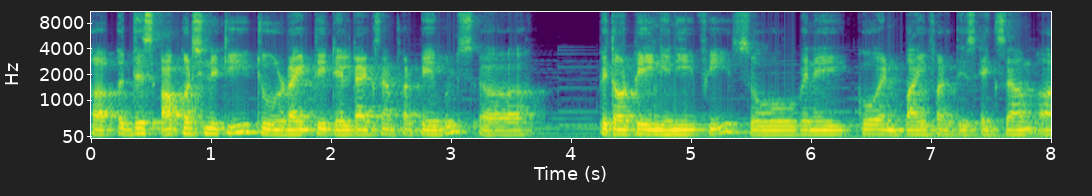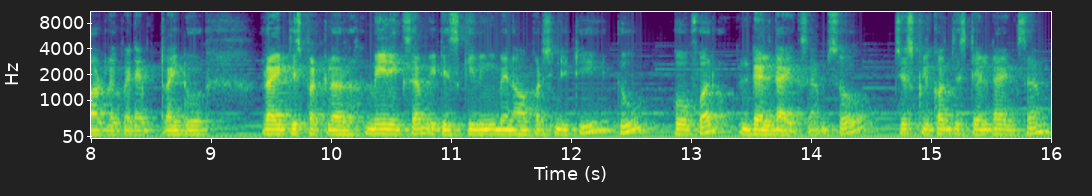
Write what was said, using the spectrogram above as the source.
uh, this opportunity to write the delta exam for payables uh, without paying any fee. So when i go and buy for this exam or like when i try to write this particular main exam it is giving me an opportunity to go for delta exam. So just click on this delta exam.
